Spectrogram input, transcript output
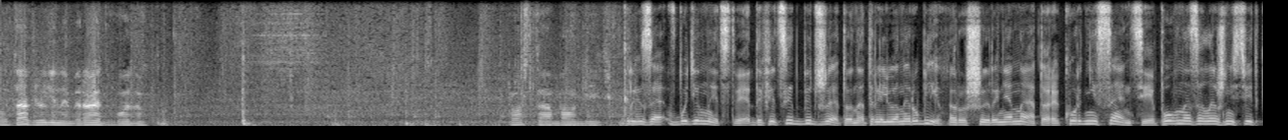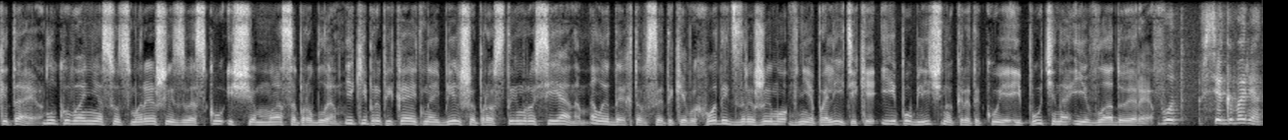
Вот так люди набирают воду. Просто обалдеть. Криза в будівництві, дефіцит бюджету на трильйони рублів, розширення НАТО, рекордні санкції, повна залежність від Китаю, блокування соцмереж і зв'язку і ще маса проблем, які пропікають найбільше простим росіянам. Але дехто все-таки виходить з режиму вне політики і публічно критикує і Путіна, і владу РФ. Вот все говорят,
